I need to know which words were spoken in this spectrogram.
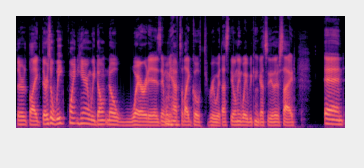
there's like there's a weak point here and we don't know where it is and we Mhm. have to like go through it. That's the only way we can get to the other side. And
